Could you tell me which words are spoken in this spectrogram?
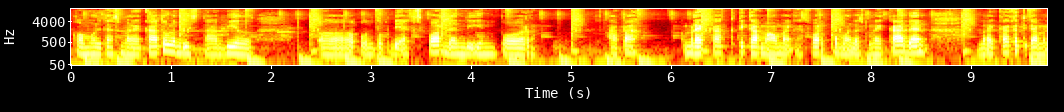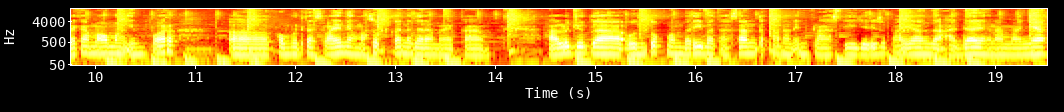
komoditas mereka tuh lebih stabil uh, untuk diekspor dan diimpor. Apa? Mereka ketika mau mengekspor komoditas mereka dan mereka ketika mereka mau mengimpor uh, komoditas lain yang masuk ke negara mereka. Lalu juga untuk memberi batasan tekanan inflasi. Jadi supaya nggak ada yang namanya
